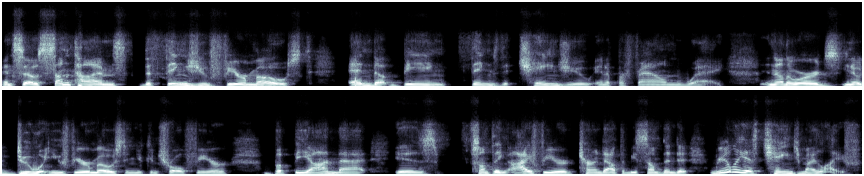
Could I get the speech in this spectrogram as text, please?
And so sometimes the things you fear most end up being things that change you in a profound way. In other words, you know, do what you fear most and you control fear. But beyond that is something I feared turned out to be something that really has changed my life.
